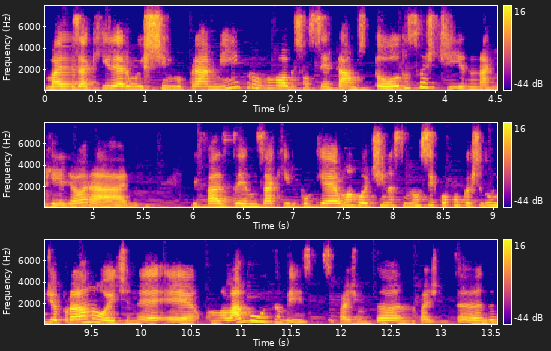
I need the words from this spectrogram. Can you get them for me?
Mas aquilo era um estímulo para mim e para o Robson sentarmos todos os dias naquele uhum. horário e fazermos aquilo, porque é uma rotina assim, não se conquista de um dia para a noite, né? É uma labuta mesmo. Você vai juntando, vai juntando.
